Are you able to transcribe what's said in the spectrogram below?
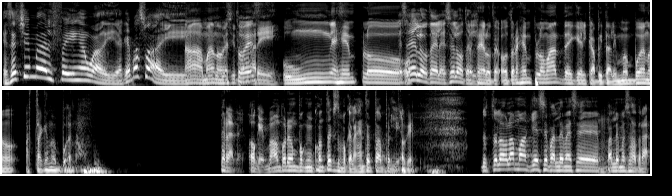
ese chisme del Fey en Aguadilla, ¿qué pasó ahí? Nada, mano, esto es un ejemplo. Ese es el hotel, ese es el hotel. ese es el otro, otro ejemplo más de que el capitalismo es bueno hasta que no es bueno. Espérate, ok, vamos a poner un poco en contexto porque la gente está perdida. Ok. Nosotros lo hablamos aquí hace par de meses, Mm. par de meses atrás.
